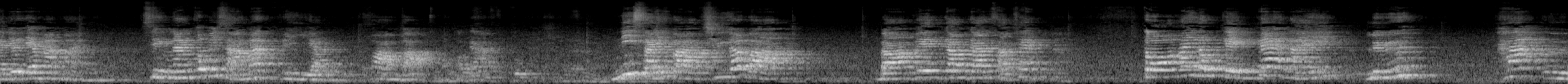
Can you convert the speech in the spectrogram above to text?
งเยอะแยะมากมายสิ่งนั้นก็ไม่สามารถเปลี่ยนความบาปของเขาได้ นิสัยบาปเชื้อบาปบาปเป็นกรรมการสาปแช่งต่อให้เราเก่งแค่ไหน หรือพระอื่น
